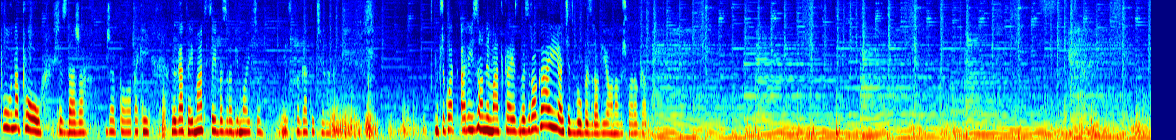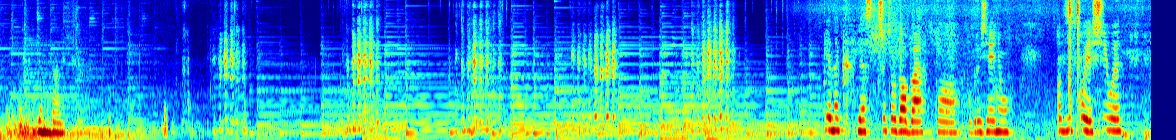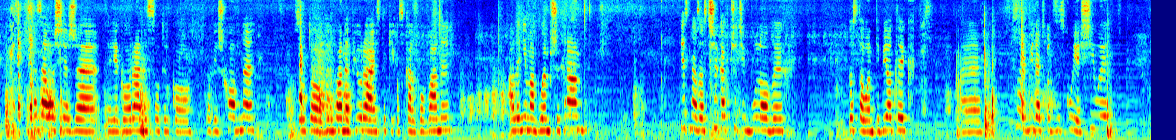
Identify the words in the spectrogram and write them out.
pół na pół się zdarza, że po takiej rogatej matce i bezrogim ojcu jest rogaty cielak. Na przykład Arizony matka jest bez roga i ojciec był bez a ona wyszła rogata. Idziemy dalej. Pienek jest trzecią dobę po pogryzieniu. Odzyskuje siły. Okazało się, że te jego rany są tylko powierzchowne. Są to wyrwane pióra, jest taki oskalpowany, ale nie ma głębszych ran. Jest na zastrzykach przeciwbólowych. Dostał antybiotyk. E, no jak widać odzyskuje siły.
